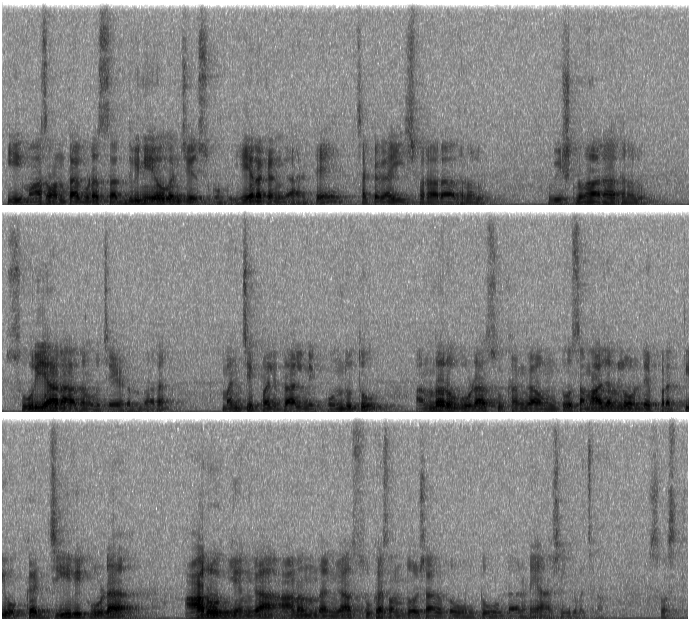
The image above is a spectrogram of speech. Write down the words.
ఈ మాసం అంతా కూడా సద్వినియోగం చేసుకుంటూ ఏ రకంగా అంటే చక్కగా ఈశ్వరారాధనలు విష్ణు ఆరాధనలు సూర్యారాధనలు చేయడం ద్వారా మంచి ఫలితాలని పొందుతూ అందరూ కూడా సుఖంగా ఉంటూ సమాజంలో ఉండే ప్రతి ఒక్క జీవి కూడా ఆరోగ్యంగా ఆనందంగా సుఖ సంతోషాలతో ఉంటూ ఉండాలని ఆశీర్వచనం. స్వస్తి.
